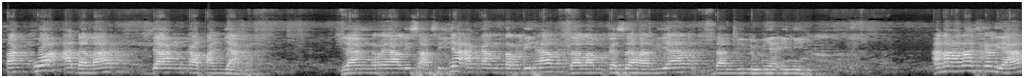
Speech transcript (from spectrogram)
Takwa adalah jangka panjang yang realisasinya akan terlihat dalam keseharian dan di dunia ini. Anak-anak sekalian,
